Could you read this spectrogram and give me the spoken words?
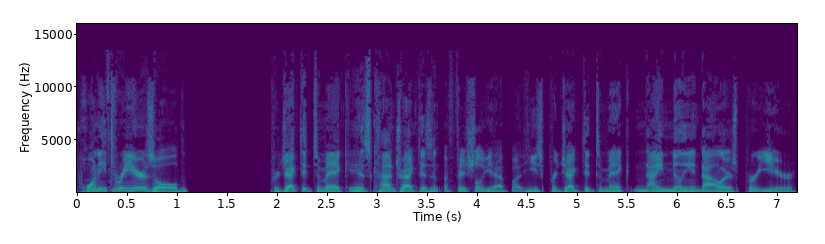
23 years old, projected to make his contract isn't official yet, but he's projected to make $9 million per year,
